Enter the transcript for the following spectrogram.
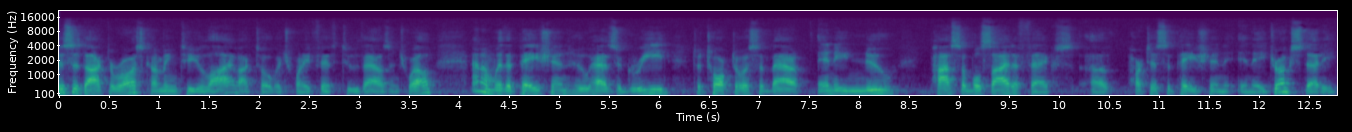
This is Dr. Ross coming to you live October 25th, 2012, and I'm with a patient who has agreed to talk to us about any new possible side effects of participation in a drug study.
